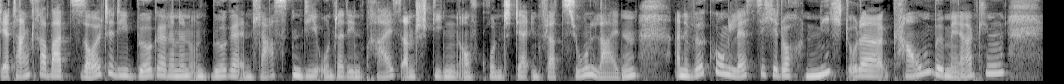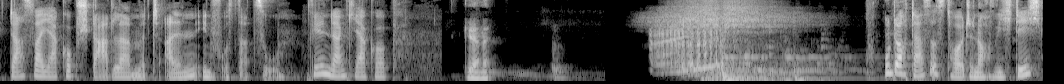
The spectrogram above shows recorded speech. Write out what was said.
Der Tankrabatt sollte die Bürgerinnen und Bürger entlasten, die unter den Preisanstiegen aufgrund der Inflation leiden. Eine Wirkung lässt sich jedoch nicht oder kaum bemerken. Das war Jakob Stadler mit allen Infos dazu. Vielen Dank, Jakob. Gerne. Und auch das ist heute noch wichtig.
